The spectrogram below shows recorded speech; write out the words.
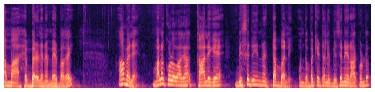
ನಮ್ಮ ಹೆಬ್ಬೆರಳಿನ ಮೇಲ್ಭಾಗ. ಆಮೇಲೆ ಮಲಕೊಳ್ಳುವಾಗ ಕಾಲಿಗೆ ಬಿಸಿನೀರಿನ ಟಬ್ಬಲ್ಲಿ, ಒಂದು ಬಕೆಟಲ್ಲಿ ಬಿಸಿನೀರು ಹಾಕ್ಕೊಂಡು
